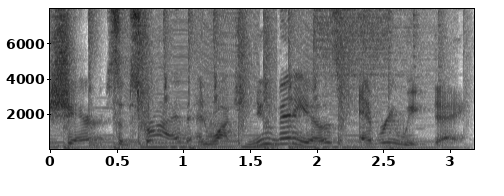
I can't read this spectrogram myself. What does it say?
share, subscribe, and watch new videos every weekday.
